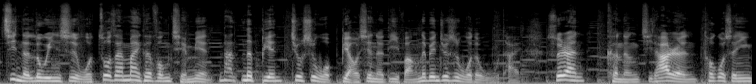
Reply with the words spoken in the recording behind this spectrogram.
进了录音室，我坐在麦克风前面，那那边就是我表现的地方，那边就是我的舞台。虽然可能其他人透过声音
